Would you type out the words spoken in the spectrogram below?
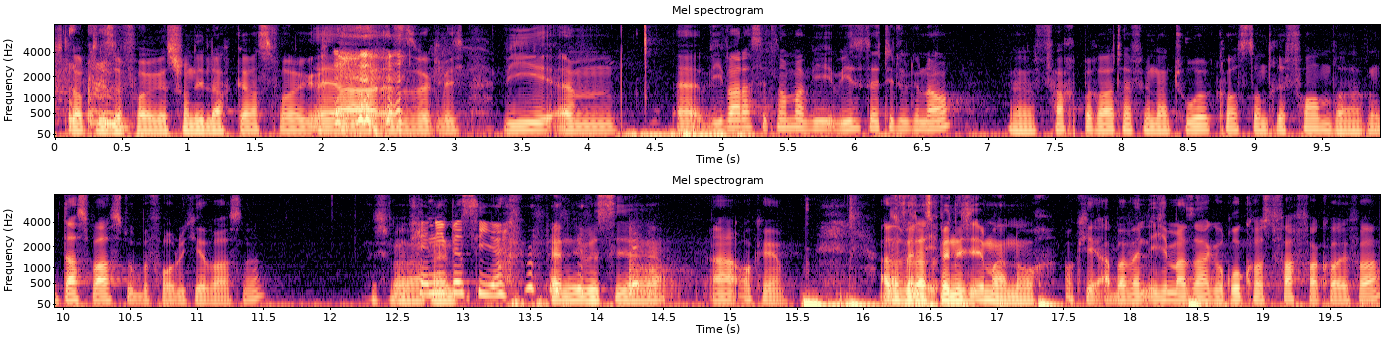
Ich glaube, diese Folge ist schon die Lachgasfolge. ja, es ist wirklich. Wie, ähm, äh, wie war das jetzt nochmal? Wie, wie ist der Titel genau? Äh, Fachberater für Natur, Kost und Reformwaren. Das warst du, bevor du hier warst, ne? Ich war Penny ein bis hier. Penny bis hier, ja. Ah, okay. Also, wenn das ich, bin ich immer noch. Okay, aber wenn ich immer sage Rohkost-Fachverkäufer,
